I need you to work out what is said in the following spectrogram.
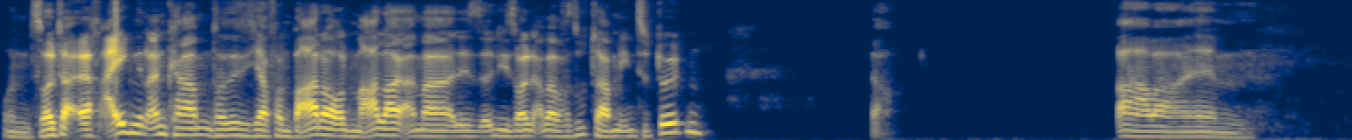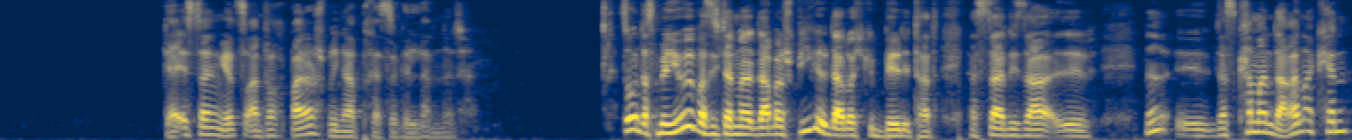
und sollte auch eigenen ankamen, tatsächlich ja von Bader und Maler einmal, die, die sollen aber versucht haben, ihn zu töten. Ja. Aber ähm, der ist dann jetzt einfach bei der Springerpresse gelandet. So, das Milieu, was sich dann da beim Spiegel dadurch gebildet hat, dass da dieser, äh, ne, äh, das kann man daran erkennen,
